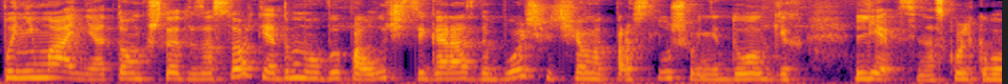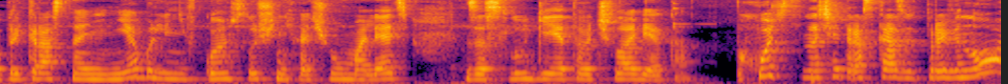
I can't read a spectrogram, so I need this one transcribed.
понимание о том, что это за сорт, я думаю, вы получите гораздо больше, чем от прослушивания долгих лекций. Насколько бы прекрасно они не были, ни в коем случае не хочу умолять заслуги этого человека. Хочется начать рассказывать про вино,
